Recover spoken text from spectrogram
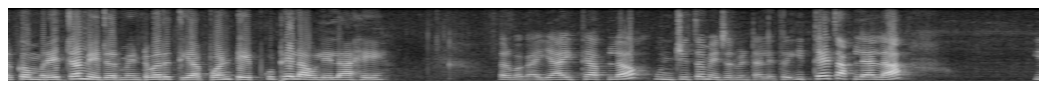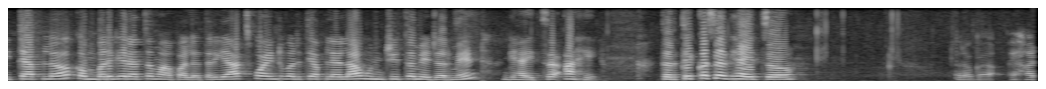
तर कमरेच्या मेजरमेंटवरती आपण टेप कुठे लावलेला आहे? तर बघा या इथे आपलं उंचीचं मेजरमेंट आलं तर इथेच आपल्याला इथे आपलं कंबरघेराचं माप आलं. तर याच पॉईंटवरती आपल्याला उंचीचं मेजरमेंट घ्यायचं आहे. तर ते कसं घ्यायचं? तर बघा हा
